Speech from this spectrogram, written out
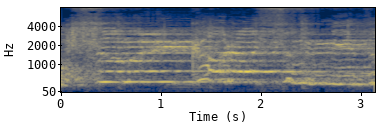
목숨을 걸었습니다.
